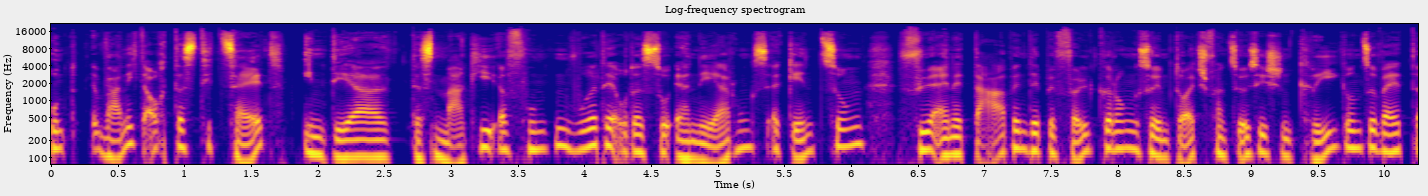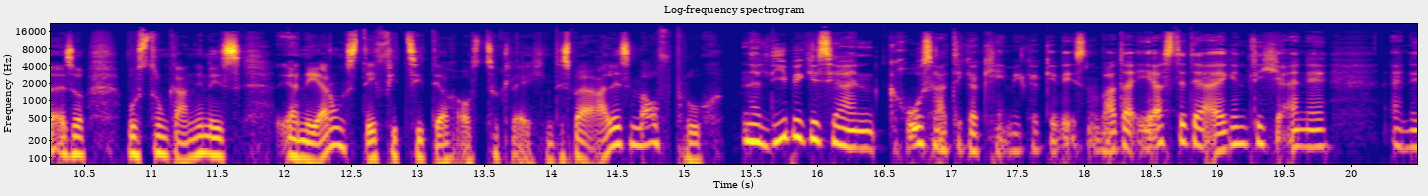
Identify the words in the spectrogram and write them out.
Und war nicht auch das die Zeit, in der das Maggi erfunden wurde oder so Ernährungsergänzung für eine darbende Bevölkerung, so im deutsch-französischen Krieg und so weiter, also wo es darum gegangen ist, Ernährungsdefizite auch auszugleichen. Das war alles im Aufbruch. Na, Liebig ist ja ein großartiger Chemiker gewesen, war der Erste, der eigentlich eine, eine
